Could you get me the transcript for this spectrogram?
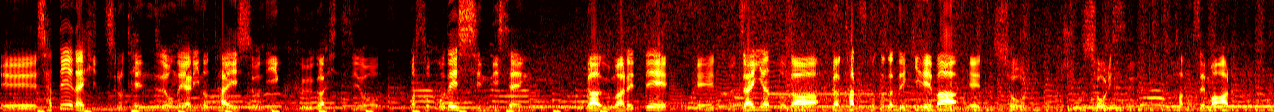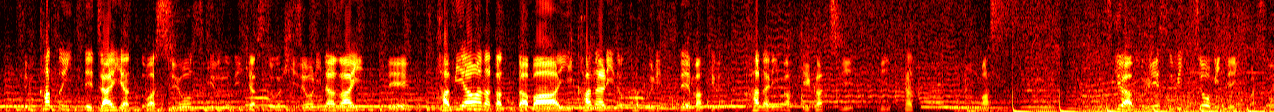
えー、射程内必至の天井の槍の対処に工夫が必要、ま、そこで心理戦が生まれて、えーと、ジャイアント側が勝つことができれば、えーと、勝利勝利する可能性もあるとでもかといってジャイアントは主要スキルのリキャストが非常に長いんで噛み合わなかった場合かなりの確率で負けるかなり負けがちになっております次は VS ウィッチを見ていきましょう。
